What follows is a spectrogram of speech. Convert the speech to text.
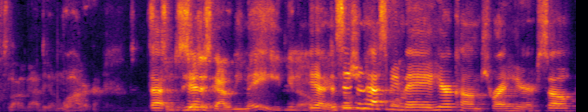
It's a lot of goddamn water. That- Some decisions got to be made, you know. yeah, okay? decision So, has to be made. Here it comes, right here. So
